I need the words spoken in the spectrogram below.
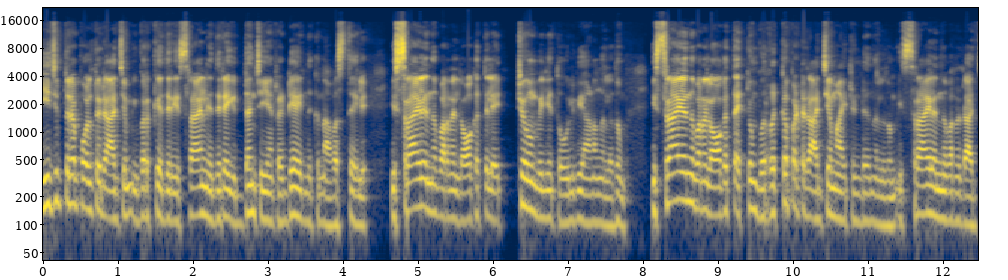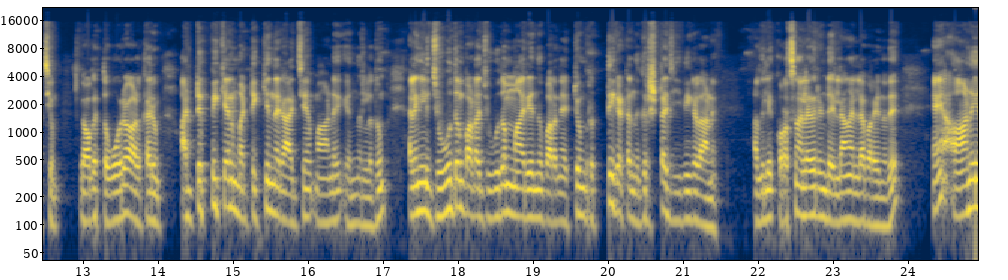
ഈജിപ്തിനെ പോലത്തെ ഒരു രാജ്യം ഇവർക്കെതിരെ ഇസ്രായേലിനെതിരെ യുദ്ധം ചെയ്യാൻ റെഡിയായി നിൽക്കുന്ന അവസ്ഥയിൽ ഇസ്രായേൽ എന്ന് പറഞ്ഞ ലോകത്തിലെ ഏറ്റവും വലിയ തോൽവിയാണെന്നുള്ളതും ഇസ്രായേൽ എന്ന് പറഞ്ഞ ലോകത്തെ ഏറ്റവും വെറുക്കപ്പെട്ട രാജ്യമായിട്ടുണ്ട് എന്നുള്ളതും ഇസ്രായേൽ എന്ന് പറഞ്ഞ രാജ്യം ലോകത്തെ ഓരോ ആൾക്കാരും അടുപ്പിക്കാൻ മടിക്കുന്ന രാജ്യമാണ് എന്നുള്ളതും അല്ലെങ്കിൽ ജൂതം പട ജൂതന്മാർ എന്ന് പറഞ്ഞ ഏറ്റവും വൃത്തികെട്ട നികൃഷ്ട ജീവികളാണ്. അതിൽ കുറച്ച് നല്ലവരുണ്ട് എല്ലാം എന്നല്ല പറയുന്നത്. ആണ്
